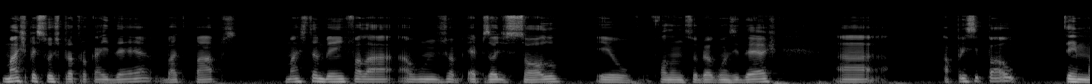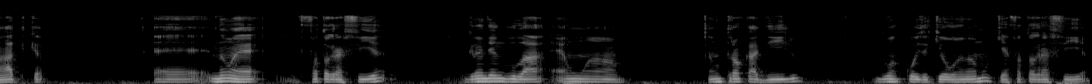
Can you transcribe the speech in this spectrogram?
mais pessoas para trocar ideia, bate-papos, mas também falar alguns episódios solo, eu falando sobre algumas ideias. A, a principal temática é, não é fotografia, grande angular é, uma, é um trocadilho de uma coisa que eu amo, que é fotografia,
